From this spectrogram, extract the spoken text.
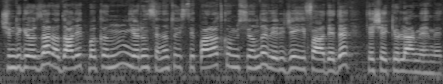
Şimdi gözler Adalet Bakanı'nın yarın Senato İstihbarat Komisyonu'nda vereceği ifadede. Teşekkürler Mehmet.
